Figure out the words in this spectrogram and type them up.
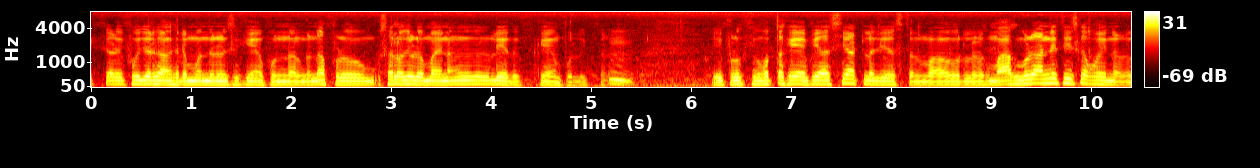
ఇక్కడ పూజారి కాంకర ముందు నుంచి క్యాంపు ఉన్నాను అప్పుడు సెలవుజుడమైన లేదు క్యాంపులు ఇక్కడ. ఇప్పుడు కొత్త వేసి అట్లా చేస్తారు మా ఊర్లో. మాకు కూడా అన్నీ తీసుకుపోయినారు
